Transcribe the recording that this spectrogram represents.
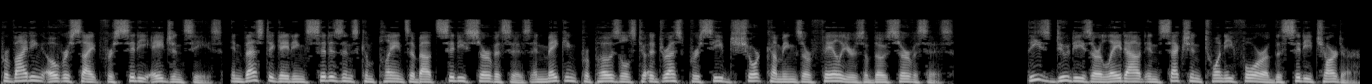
providing oversight for city agencies, investigating citizens' complaints about city services and making proposals to address perceived shortcomings or failures of those services. These duties are laid out in Section 24 of the City Charter.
